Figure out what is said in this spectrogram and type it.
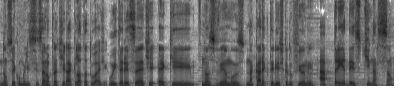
não sei como eles fizeram para tirar aquela tatuagem. O interessante é que nós vemos na característica do filme a predestinação,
